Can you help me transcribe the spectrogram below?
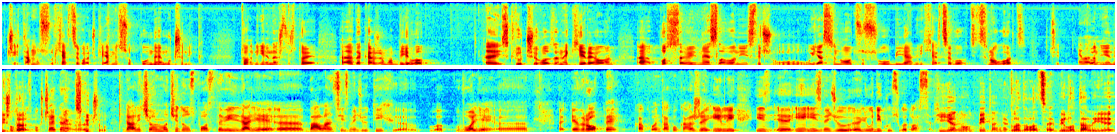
Znači tamo su hercegovačke jame su pune mučenika. To nije nešto što je, da kažemo, bilo isključivo za neki reon Posavine, Slavonije i sl. U Jasenovcu su ubijani Hercegovci, Crnogorci. Znači, Evo, to nije ništa zbog, zbog čega, isključivo. Da li će on moći da uspostavi dalje balans između tih volje Evrope, kako on tako kaže, ili i između ljudi koji su ga glasali? I jedno od pitanja gledalaca je bilo da li je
